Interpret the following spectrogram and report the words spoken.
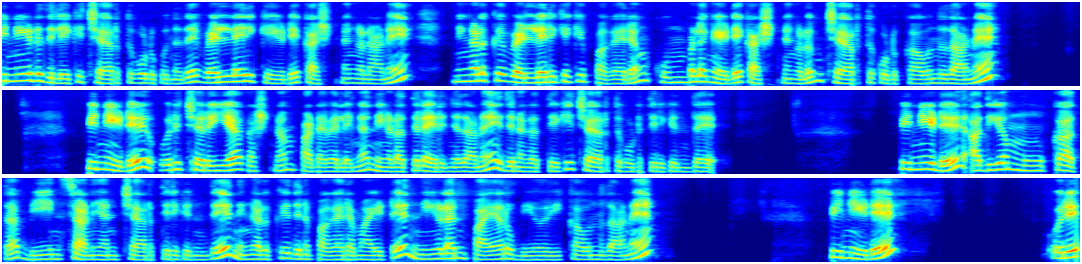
പിന്നീട് ഇതിലേക്ക് ചേർത്ത് കൊടുക്കുന്നത് വെള്ളരിക്കയുടെ കഷ്ണങ്ങളാണ്. നിങ്ങൾക്ക് വെള്ളരിക്കയ്ക്ക് പകരം കുമ്പളങ്ങയുടെ കഷ്ണങ്ങളും ചേർത്ത് കൊടുക്കാവുന്നതാണ്. പിന്നീട് ഒരു ചെറിയ കഷ്ണം പടവലങ്ങ നീളത്തിൽ അരിഞ്ഞതാണ് ഇതിനകത്തേക്ക് ചേർത്ത് കൊടുത്തിരിക്കുന്നത്. പിന്നീട് അധികം മൂക്കാത്ത ബീൻസാണ് ഞാൻ ചേർത്തിരിക്കുന്നത്. നിങ്ങൾക്ക് ഇതിന് പകരമായിട്ട് നീളൻ പയർ ഉപയോഗിക്കാവുന്നതാണ്. പിന്നീട് ഒരു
